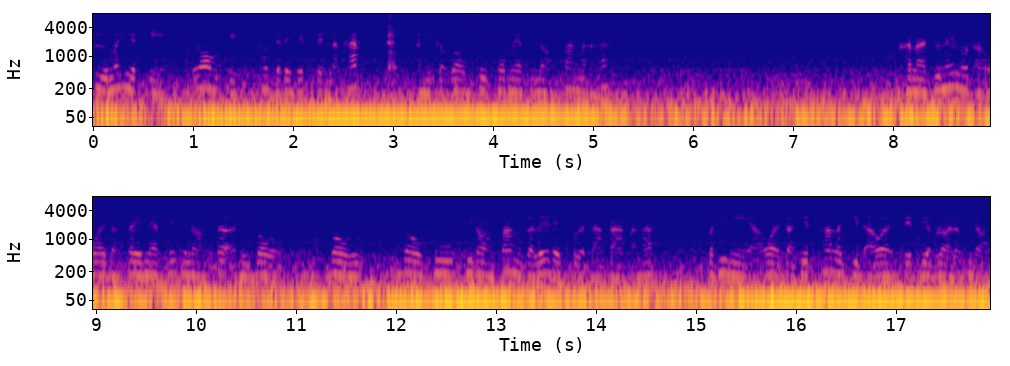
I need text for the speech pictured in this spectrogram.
ซื้อมาเฮ็ดเองล่องเองเขาจะได้เฮ็ดเป็นนะคะ อันนี้ก็เว้าสู่พ่อแม่พี่น้องฟังนะคะ ขนาดอยู่ในรถอาอ้อยก็ใส่แมสด้พี่น้องแต่อันนี้เว้าเว้าเว้าสู่พี่น้องฟังก็เลยได้เปิดหน้ากากนะคะบัดที่นี้อาอ้อยก็เฮ็ดภารกิจอาอ้อยเสร็จเรียบร้อยแล้วพี่น้อง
